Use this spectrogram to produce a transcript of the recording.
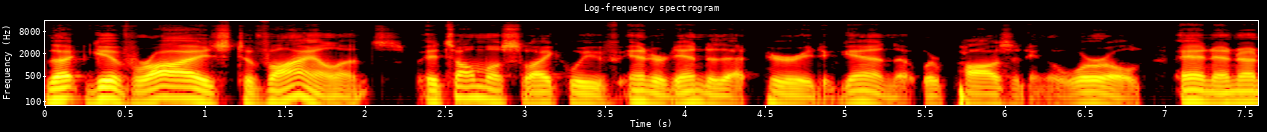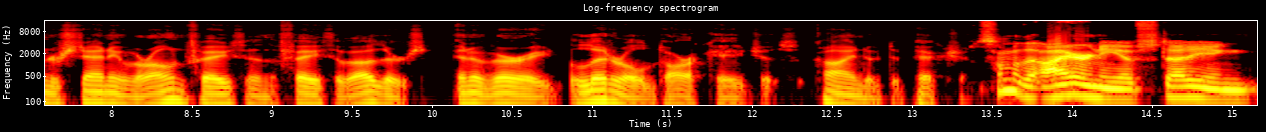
that give rise to violence. It's almost like we've entered into that period again, that we're positing a world and an understanding of our own faith and the faith of others in a very literal Dark Ages kind of depiction. Some of the irony of studying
